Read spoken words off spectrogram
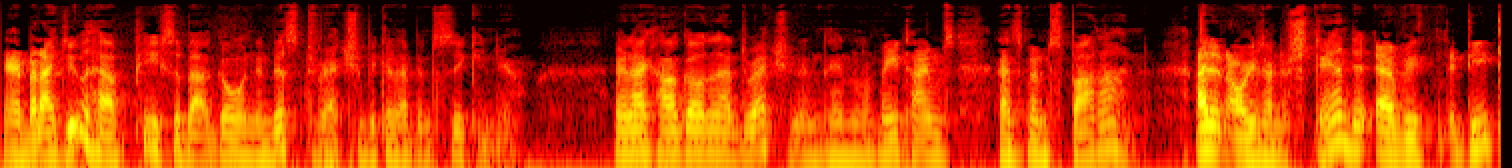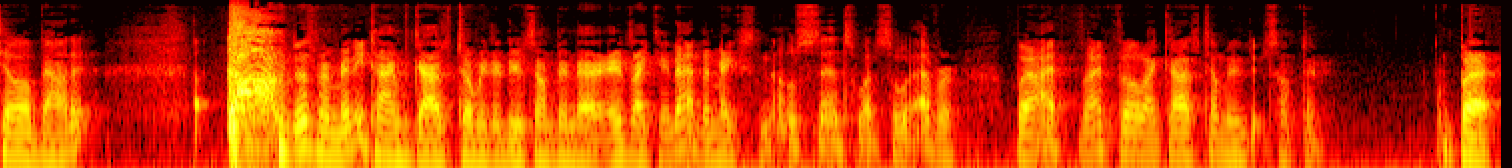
And, but I do have peace about going in this direction because I've been seeking you. And I, will go in that direction. And, and many times that's been spot on. I didn't always understand it, every detail about it. There's been many times God's told me to do something that it's like that that makes no sense whatsoever. But I I feel like God's telling me to do something. But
